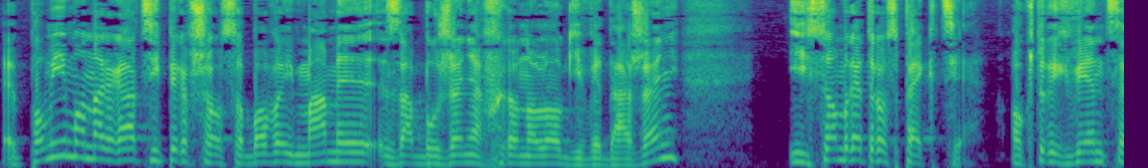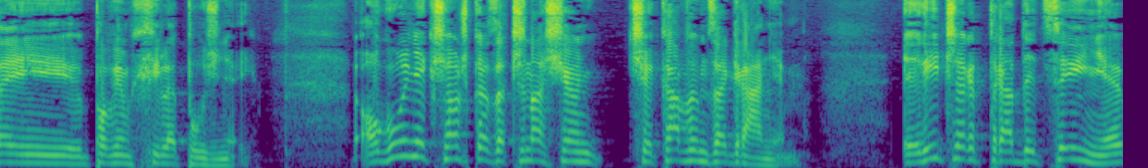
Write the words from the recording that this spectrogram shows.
E, pomimo narracji pierwszoosobowej mamy zaburzenia w chronologii wydarzeń i są retrospekcje, o których więcej powiem chwilę później. Ogólnie książka zaczyna się ciekawym zagraniem. Richard tradycyjnie,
